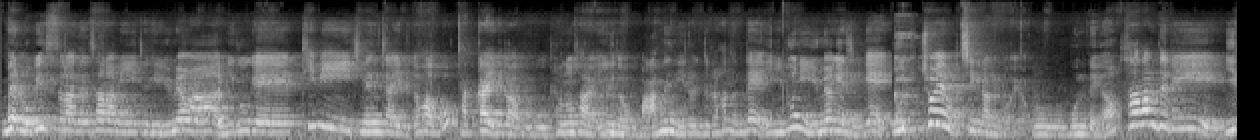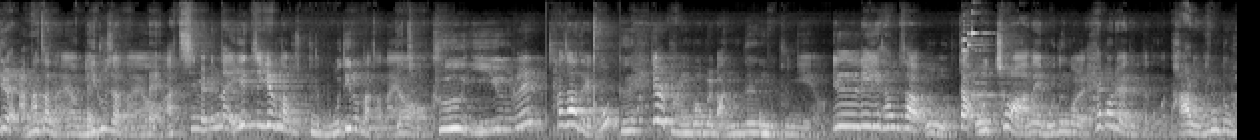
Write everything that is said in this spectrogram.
멜 로빈스라는 사람이 되게 유명한 미국의 TV 진행자이기도 하고 작가이기도 하고 뭐 변호사이기도 음. 하고 많은 일들을 하는데 이분이 유명해진 게 5초의 법칙이라는 거예요. 음, 뭔데요? 사람들이 일을 안 하잖아요. 네. 미루잖아요. 네. 아침에 맨날 일찍 일어나고 싶은데 못 일어나잖아요. 그쵸. 그 이유를 찾아내고 그 해결 방법을 만든 음. 분이에요. 1, 2, 3, 4, 5. 딱 5초 안에 모든 걸 해버려야 된다는 거예요. 바로 행동을.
